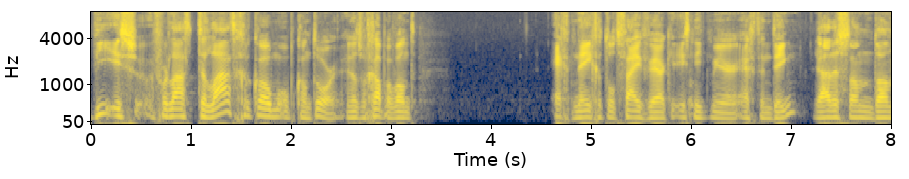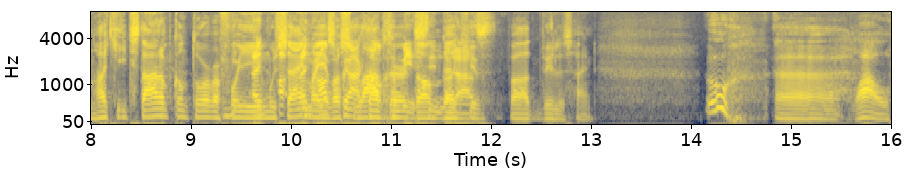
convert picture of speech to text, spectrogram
wie is voor laatst te laat gekomen op kantoor? En dat is wel grappig, want echt 9 tot 5 werken is niet meer echt een ding. Ja, dus dan, dan had je iets staan op kantoor waarvoor je hier Een- moest zijn, maar je was dan later gemist, dan dat je had willen zijn. Oeh. eh, Wauw.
